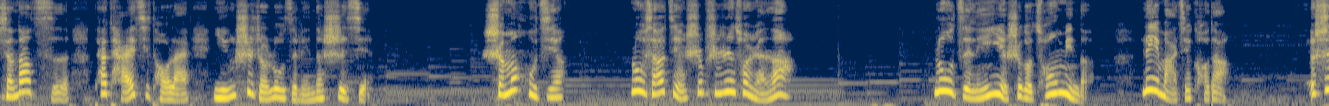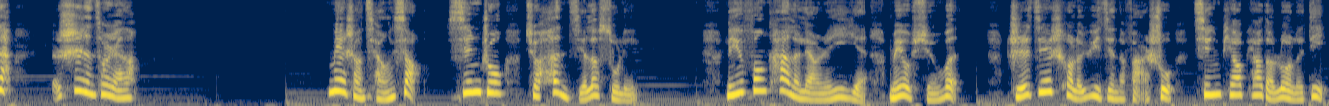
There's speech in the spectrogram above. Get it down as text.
想到此，他抬起头来，凝视着陆子霖的视线。什么虎鲸？陆小姐是不是认错人了？陆子霖也是个聪明的，立马接口道：“是，是认错人了。”面上强笑，心中却恨极了苏林。林峰看了两人一眼，没有询问，直接撤了御剑的法术，轻飘飘的落了地。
